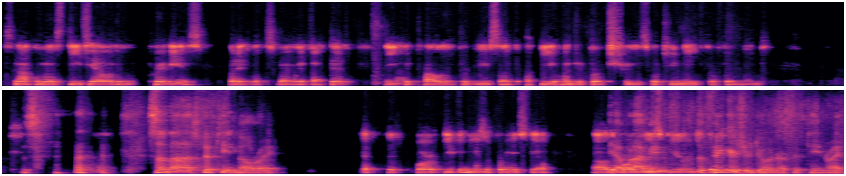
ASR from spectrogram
It's not the most detailed and prettiest, but it looks very effective. You could probably produce like a few hundred birch trees, what you need for Finland. so now that's 15 mil, right? Yep, or you can use it for any scale. Uh, Yeah, but I mean, the figures you're doing are 15, right?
